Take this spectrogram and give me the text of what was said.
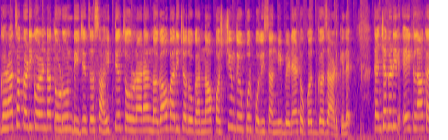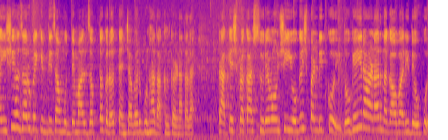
घराचा कडीकोळंडा तोडून डीजेचं साहित्य चोरणाऱ्या नगावबारीच्या दोघांना पश्चिम देवपूर पोलिसांनी बेड्या ठोकत गजाआड केले त्यांच्याकडील एक लाख ऐंशी हजार रुपये किमतीचा मुद्देमाल जप्त करत त्यांच्यावर गुन्हा दाखल करण्यात आलाय. राकेश प्रकाश सूर्यवंशी योगेश पंडित कोळी दोघेही राहणार नगावबारी देवपूर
